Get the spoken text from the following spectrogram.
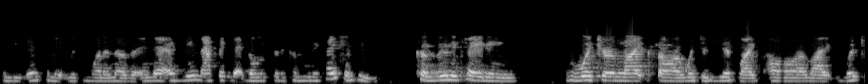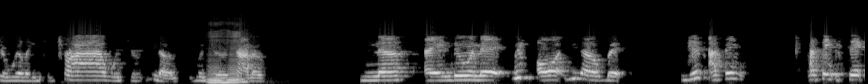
can be intimate with one another? And that again, I think that goes to the communication piece. Communicating what your likes are, what your dislikes are, like what you're willing to try, what you're, you know, what you're Mhm. kind of, nah, I ain't doing that, We all, you know, but just I think I think sex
